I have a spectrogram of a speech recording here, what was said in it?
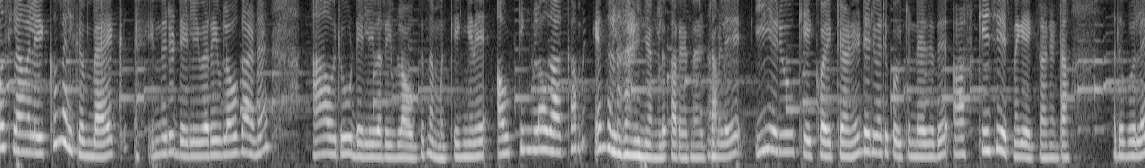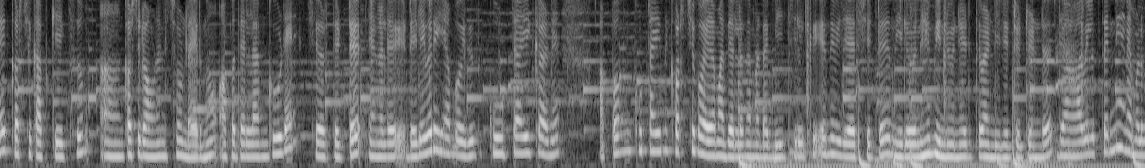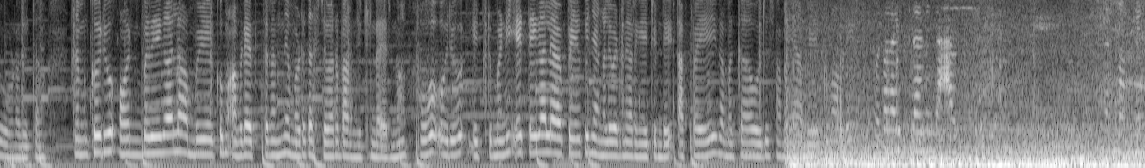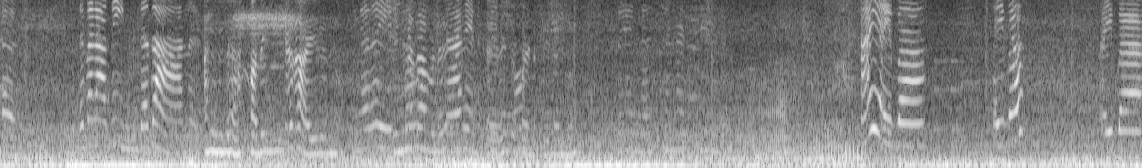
അസ്സാം വലൈക്കും welcome back. ഇന്നൊരു ഡെലിവറി വ്ളോഗാണ് ആ ഒരു ഡെലിവറി വ്ളോഗ് നമുക്ക് ഇങ്ങനെ ഔട്ടിംഗ് വ്ളോഗ് ആക്കാം എന്നുള്ളതാണ് ഞങ്ങൾ പറയുന്നത് കേട്ടോ. നമ്മൾ ഈ ഒരു കേക്കുമായിട്ടാണ് ഡെലിവറി പോയിട്ടുണ്ടായിരുന്നത്. ഹാഫ് കെ ജി വരുന്ന കേക്കാണ് കേട്ടോ. അതുപോലെ കുറച്ച് കപ്പ് കേക്ക്സും കുറച്ച് ഡോണറ്റ്സും ഉണ്ടായിരുന്നു. അപ്പോൾ അതെല്ലാം കൂടെ ചേർത്തിട്ട് ഞങ്ങൾ ഡെലിവറി ചെയ്യാൻ പോയത് കൂട്ടായിക്കാണ്. അപ്പം കൂട്ടായി നിന്ന് കുറച്ച് പോയാൽ മതിയല്ലോ നമ്മുടെ ബീച്ചിലേക്ക് എന്ന് വിചാരിച്ചിട്ട് നിലുവിനെ മിന്നുവിനെ എടുത്ത് വണ്ടിയിലിട്ടിട്ടുണ്ട് രാവിലെ തന്നെയാണ് നമ്മൾ പോകുന്നത് കേട്ടോ നമുക്കൊരു ഒൻപതേകാലം ആകുമ്പോഴേക്കും അവിടെ എത്തണം എന്ന് നമ്മുടെ കസ്റ്റമർ പറഞ്ഞിട്ടുണ്ടായിരുന്നു. അപ്പോൾ ഒരു എട്ട് മണി എട്ടേകാലം ആയപ്പോഴേക്കും ഞങ്ങൾ ഇവിടെ നിന്ന് ഇറങ്ങിയിട്ടുണ്ട്. അപ്പോഴേ നമുക്ക് ആ ഒരു സമയമാകുമ്പോഴേക്കും അവിടെ അത് ഇന്നതായിരുന്നു ഇന്നതായിരുന്നു ഞാൻ എടുത്തിരുന്നു ഐബ ഐബ കേട്ടോ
